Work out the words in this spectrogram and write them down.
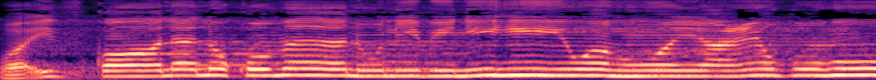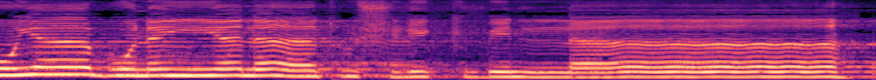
واذ قال لقمان لابنه وهو يعظه يا بني لا تشرك بالله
